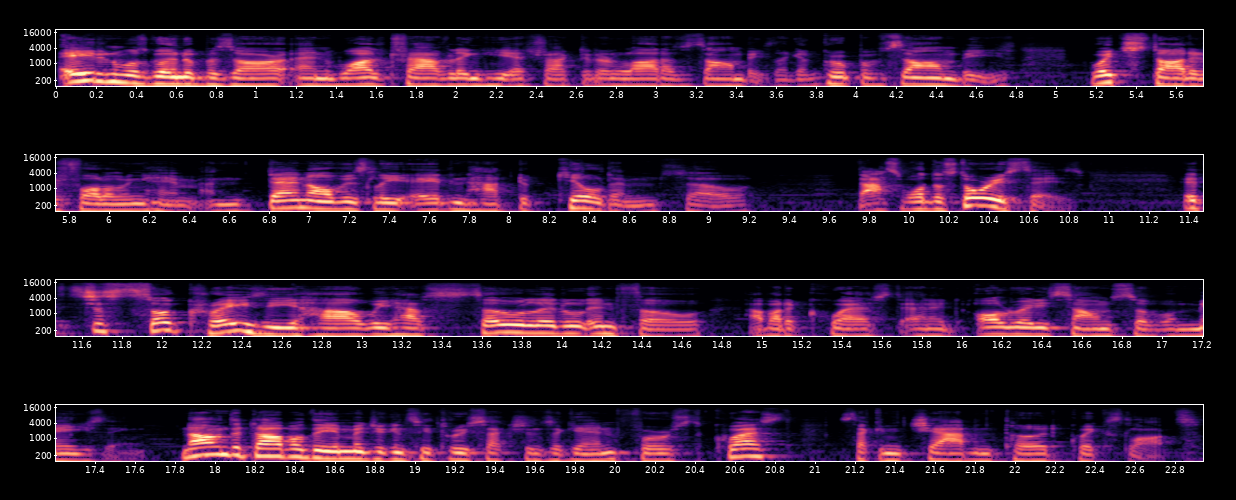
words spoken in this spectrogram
Aiden was going to Bazaar and while traveling he attracted a lot of zombies, like a group of zombies, which started following him. And then obviously Aiden had to kill them, so that's what the story says. It's just so crazy how we have so little info about a quest and it already sounds so amazing. Now in the top of the image you can see three sections again. First quest, second chat and third quick slots.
